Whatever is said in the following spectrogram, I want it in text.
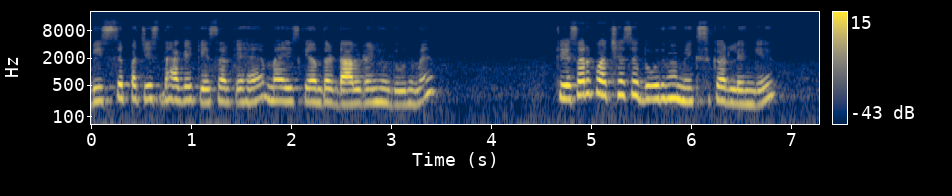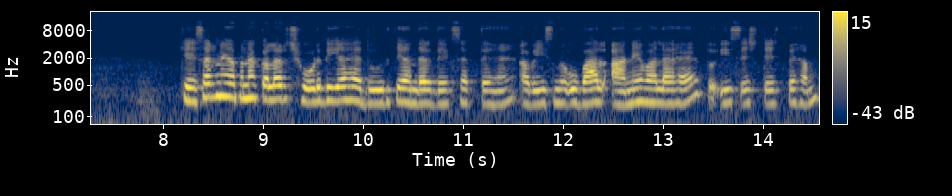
20 से 25 धागे केसर के हैं, मैं इसके अंदर डाल रही हूँ दूध में। केसर को अच्छे से दूध में मिक्स कर लेंगे। केसर ने अपना कलर छोड़ दिया है दूध के अंदर, देख सकते हैं। अब इसमें उबाल आने वाला है तो इस स्टेज पे हम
